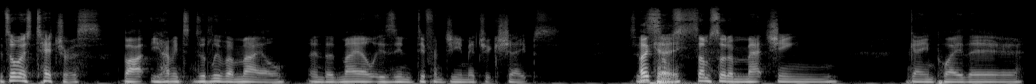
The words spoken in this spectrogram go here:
It's almost Tetris, but you're having to deliver mail, and the mail is in different geometric shapes. So Okay. some, some sort of matching gameplay there.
